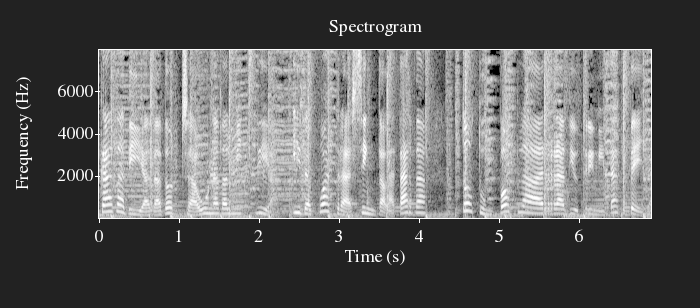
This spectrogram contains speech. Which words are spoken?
Cada dia de 12 a 1 del migdia i de 4 a 5 de la tarda, tot un poble a Radio Trinitat Vella.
